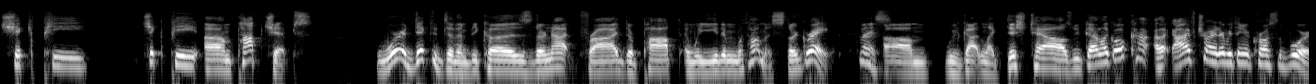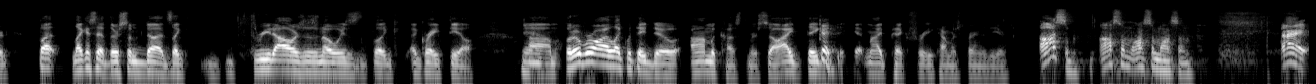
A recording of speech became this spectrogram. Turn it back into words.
chickpea, chickpea um, pop chips we're addicted to them because they're not fried, they're popped, and we eat them with hummus. They're great. Nice. Um, we've gotten like dish towels. We've got like all kind. I've tried everything across the board, but like I said, there's some duds. Like three dollars isn't always like a great deal. Yeah. Um, but overall, I like what they do. I'm a customer, so I they, they get my pick for e-commerce brand of the year. Awesome, awesome, awesome, awesome. All right,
